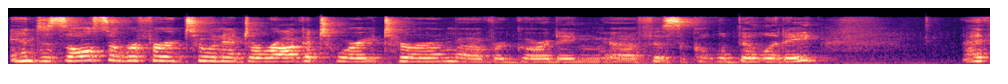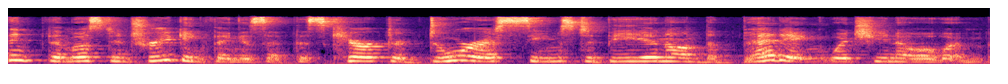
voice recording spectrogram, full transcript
and is also referred to in a derogatory term uh, regarding uh, physical ability. I think the most intriguing thing is that this character Doris seems to be in on the betting, which, you know, when,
